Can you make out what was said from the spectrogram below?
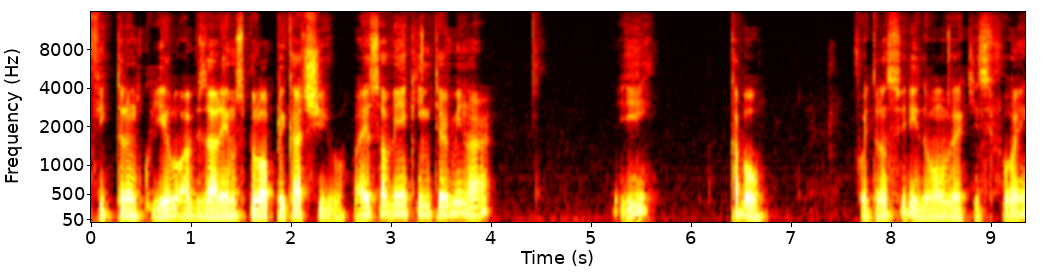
Fique tranquilo, avisaremos pelo aplicativo. Aí eu só venho aqui em terminar e acabou. Foi transferido. Vamos ver aqui se foi.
